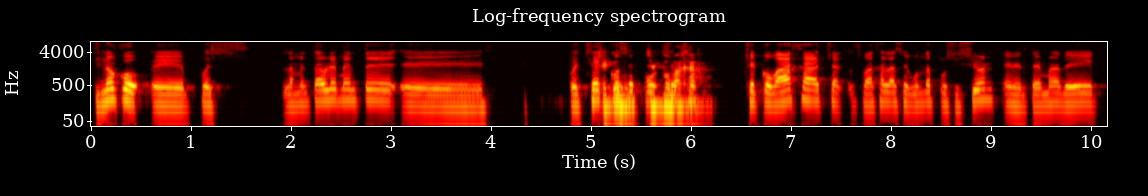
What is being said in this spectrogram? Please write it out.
Tinoco, eh, pues lamentablemente, eh, pues Checo, se, Checo baja. Checo baja, baja la segunda posición en el tema de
